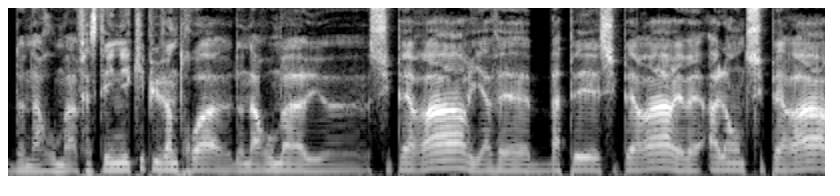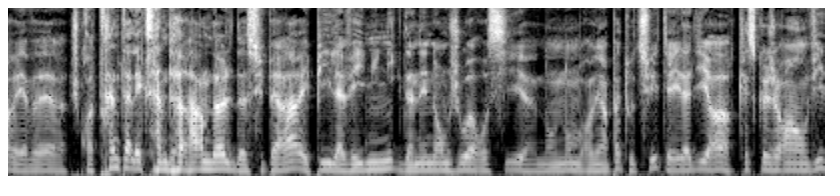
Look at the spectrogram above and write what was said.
Donnarumma, enfin c'était une équipe U23, euh, Donnarumma euh, super rare, il y avait Bappé super rare, il y avait Haaland super rare, il y avait, euh, je crois, Trent Alexander-Arnold super rare, et puis il avait une unique d'un énorme joueur aussi, dont le nom ne revient pas tout de suite, et il a dit, oh, qu'est-ce que j'aurais envie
